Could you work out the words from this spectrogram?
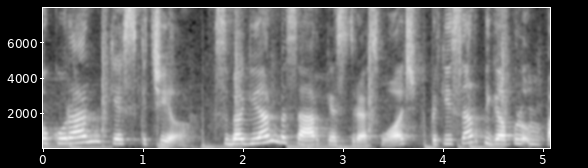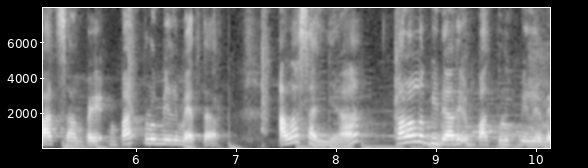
ukuran case kecil. Sebagian besar case dress watch berkisar 34 sampai 40 mm. Alasannya, kalau lebih dari 40 mm,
